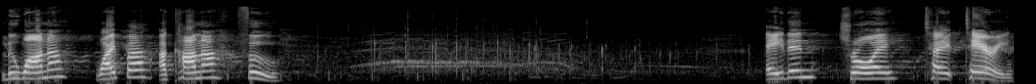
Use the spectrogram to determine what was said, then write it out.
Luana Waipa Akana Fu. Aiden Troy Terry.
